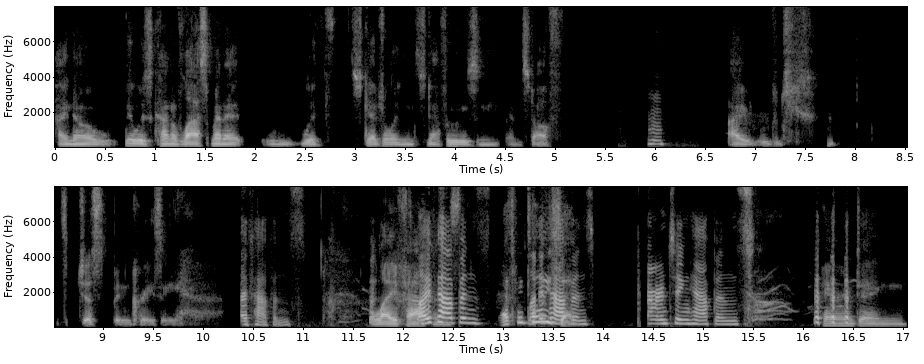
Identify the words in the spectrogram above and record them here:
I know it was kind of last minute with scheduling snafus and, and stuff. Mhm. I it's just been crazy. Life happens. Life happens. Life happens. That's what Life Tilly said. happens. Parenting happens. Parenting,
